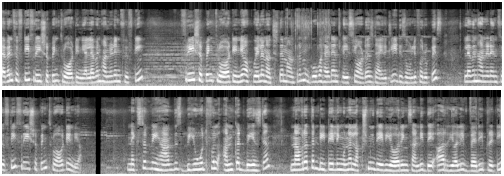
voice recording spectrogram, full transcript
eleven fifty free shipping throughout India eleven hundred and fifty free shipping throughout India ఒకవేళ నచ్చితే మాత్రం go ahead and place you orders directly it is only for rupees eleven hundred and fifty free shipping throughout India next we have this beautiful uncut based navaratna detailing ఉన్న లక్ష్మీదేవి ఇయర్ రింగ్స్ అండి. They are really very pretty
